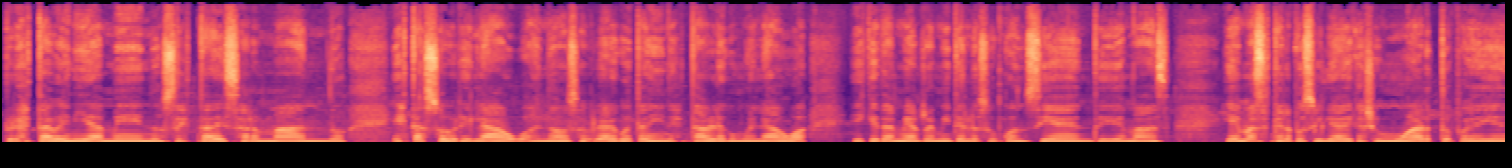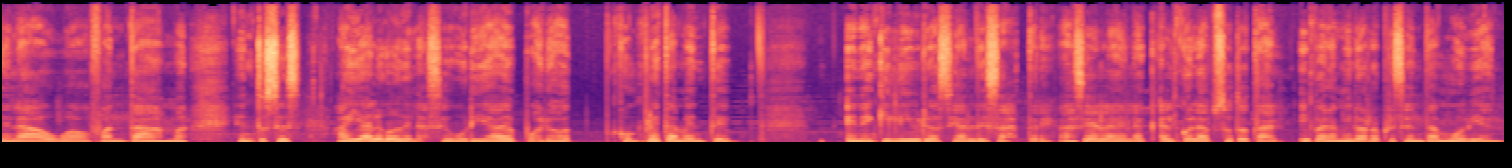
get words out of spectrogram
pero está venida menos, se está desarmando, está sobre el agua, ¿no? Sobre algo tan inestable como el agua y que también remite a lo subconsciente y demás. Y además está la posibilidad de que haya un muerto por ahí en el agua o fantasma. Entonces hay algo de la seguridad de Poirot completamente en equilibrio hacia el desastre, hacia la- la- el colapso total. Y para mí lo representa muy bien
